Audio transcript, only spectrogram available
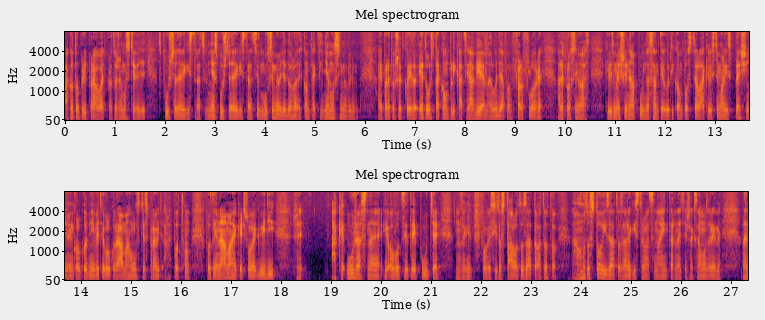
ako to pripravovať, pretože musíte vedieť spúšťať registráciu, nespúšťať registráciu, musíme vedieť dohľadať kontakty, nemusíme vedieť. Aj preto všetko, je to, je to určitá komplikácia, vieme, ľudia v Farflore, ale prosím vás, keby sme išli na púť, na Santiago de Compostela, keby ste mali ísť peši, neviem koľko dní, viete, koľko námahu musíte spraviť, ale potom po tej námahe keď človek vidí, že aké úžasné je ovocie tej púte, no tak povie si, to stálo to za to a toto. A ono to stojí za to zaregistrovať sa na internete, však samozrejme. Len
